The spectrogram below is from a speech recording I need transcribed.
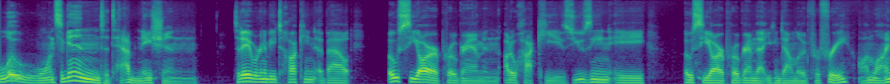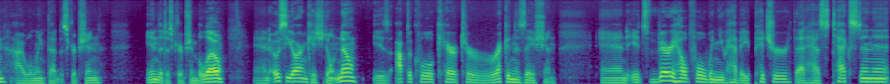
Hello, once again to Tab Nation. Today we're going to be talking about OCR program and AutoHotkeys using a OCR program that you can download for free online. I will link that description in the description below. And OCR, in case you don't know, is optical character recognition. And it's very helpful when you have a picture that has text in it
